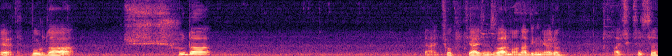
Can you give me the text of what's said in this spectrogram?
Evet. Burada şurada yani çok ihtiyacımız var mı ona bilmiyorum. Açıkçası.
